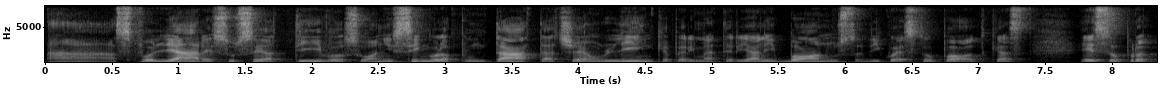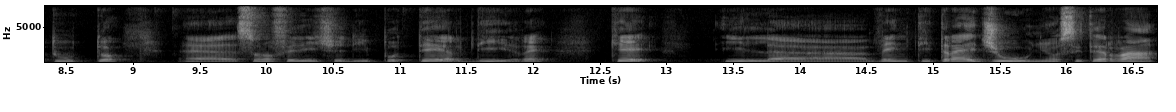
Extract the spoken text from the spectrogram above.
a sfogliare su SEO attivo su ogni singola puntata c'è un link per i materiali bonus di questo podcast e soprattutto eh, sono felice di poter dire che il 23 eh, giugno si terrà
